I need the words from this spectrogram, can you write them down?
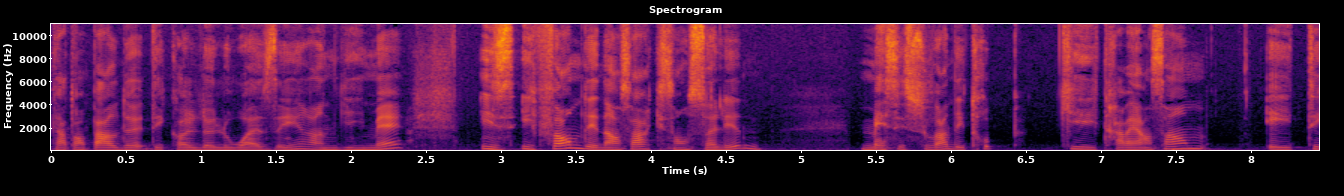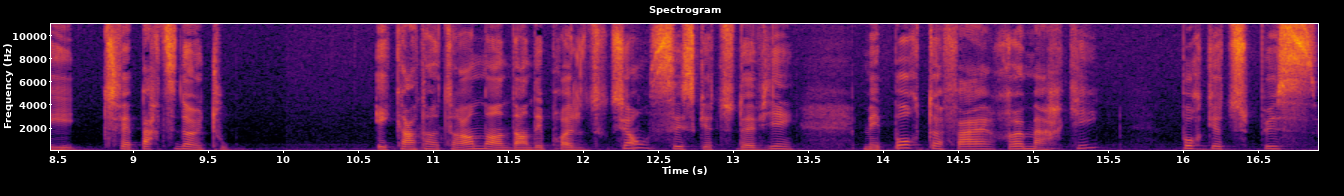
quand on parle de- d'écoles de, loisirs, entre guillemets, ils, forment des danseurs qui sont solides, mais c'est souvent des troupes qui travaillent ensemble et tu fais partie d'un tout. Et quand tu rentres dans, dans des productions, c'est ce que tu deviens. Mais pour te faire remarquer, pour que tu puisses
